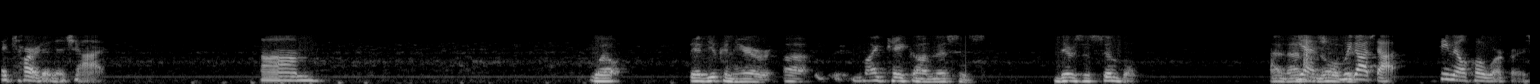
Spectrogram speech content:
It's hard in the chat. Um, Well, if you can hear, uh, my take on this is there's a symbol. And I yes, don't know we got that. Female coworkers.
